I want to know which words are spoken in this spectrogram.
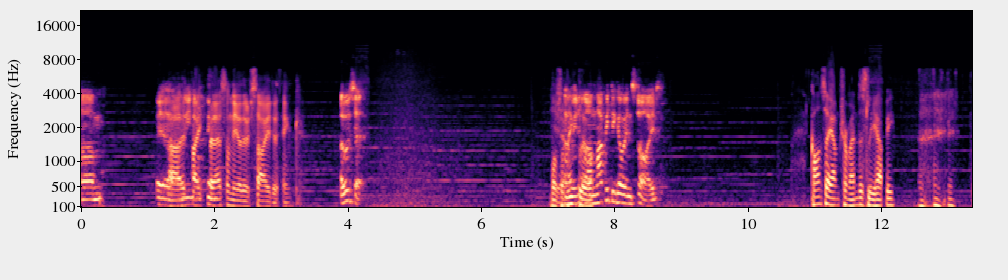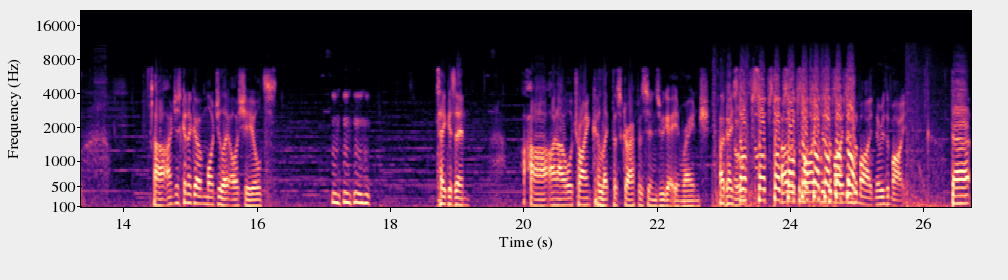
Um, yeah, Uh, I mean, I like, but think- that's on the other side, I think. Oh, is it? Well, yeah. I something mean, blew I'm happy to go inside. Can't say I'm tremendously happy. Uh, I'm just gonna go modulate our shields. Take us in. Uh, and I will try and collect the scrap as soon as we get in range. Okay, stop, stop, stop, Oh, stop, stop, mine, stop, stop, mine, stop, There's a mine. There is a mine. There.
